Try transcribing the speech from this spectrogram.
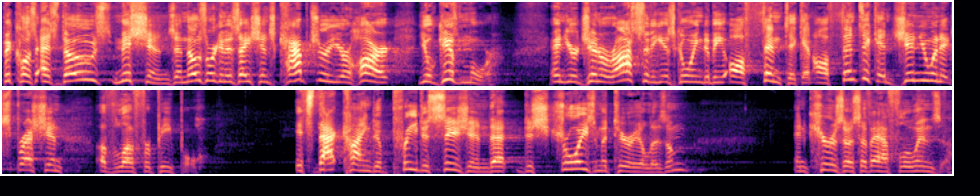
because as those missions and those organizations capture your heart, you'll give more. And your generosity is going to be authentic, an authentic and genuine expression of love for people. It's that kind of predecision that destroys materialism and cures us of affluenza.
